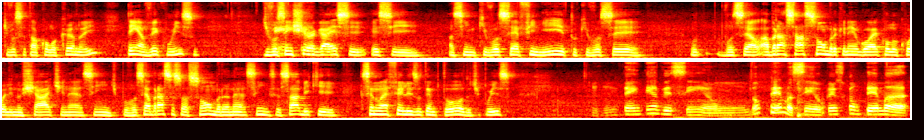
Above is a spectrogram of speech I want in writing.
que você está colocando aí? Tem a ver com isso? De você enxergar esse esse assim que você é finito, que você você abraçar a sombra que nem o Goy colocou ali no chat, né? Assim, tipo, você abraça a sua sombra, né? Assim, você sabe que que você não é feliz o tempo todo, tipo isso? Uhum, tem, tem a ver sim, é um, é um tema, sim, eu penso que é um tema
